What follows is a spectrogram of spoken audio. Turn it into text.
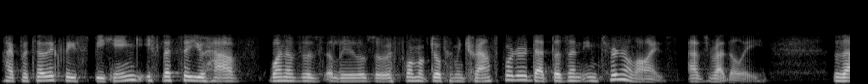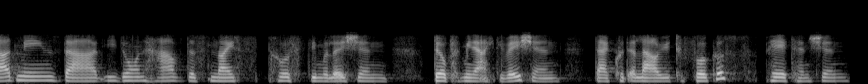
Hypothetically speaking, if let's say you have one of those alleles or a form of dopamine transporter that doesn't internalize as readily, that means that you don't have this nice post stimulation dopamine activation that could allow you to focus, pay attention,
